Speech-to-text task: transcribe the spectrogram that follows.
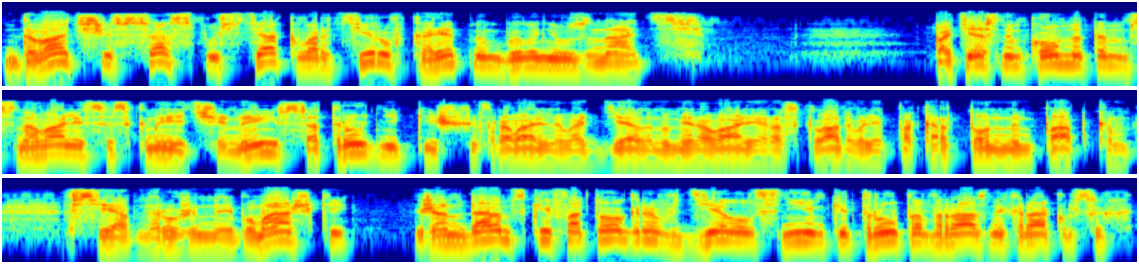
Два часа спустя квартиру в каретном было не узнать. По тесным комнатам сновали сыскные чины, сотрудники из шифровального отдела нумеровали и раскладывали по картонным папкам все обнаруженные бумажки – Жандармский фотограф делал снимки трупа в разных ракурсах.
